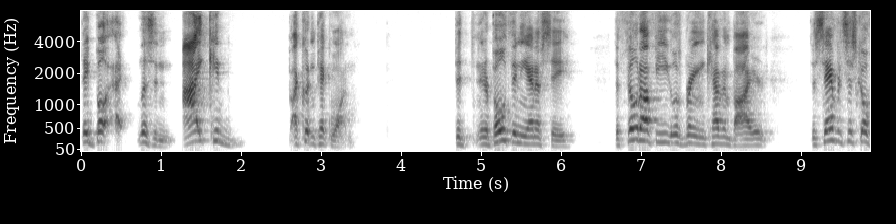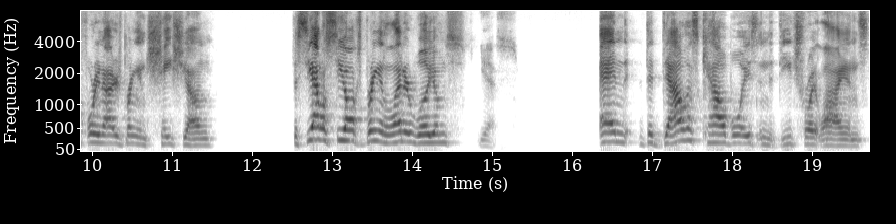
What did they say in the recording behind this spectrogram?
They both listen. I can, I couldn't pick one. The, they're both in the NFC. The Philadelphia Eagles bringing Kevin Byard. The San Francisco 49ers bringing Chase Young. The Seattle Seahawks bringing Leonard Williams. Yes. And the Dallas Cowboys and the Detroit Lions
